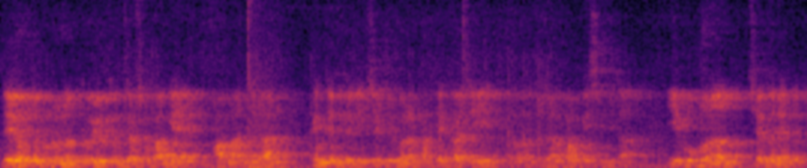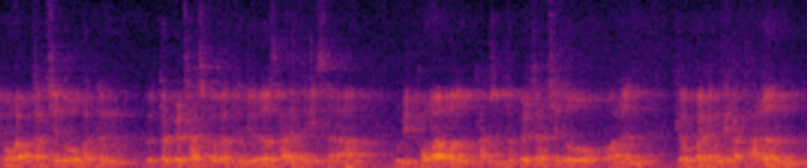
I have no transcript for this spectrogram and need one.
내용적으로는 교육 경찰 소방에 포함한 이러한 행정적인 실질권한 확대까지 어, 주장하고 계십니다. 이 부분은 최근에 그 통합자치도 같은 그 특별자치도 같은 여러 사례들이 있으나 우리 통합은 단순 특별자치도와는 교과 형태가 다른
